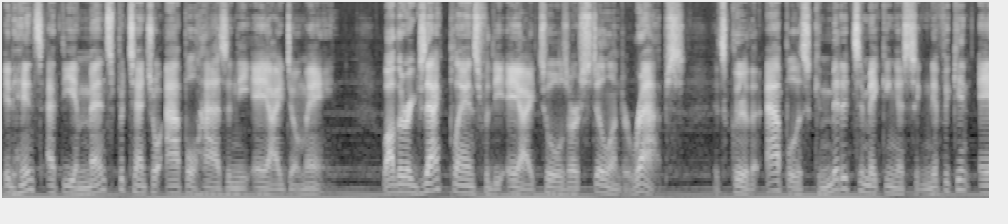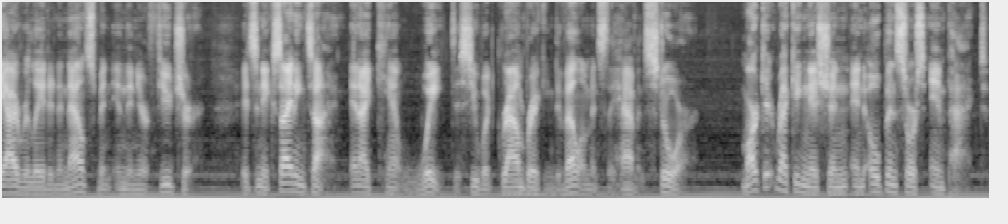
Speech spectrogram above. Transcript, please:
it hints at the immense potential Apple has in the AI domain. While their exact plans for the AI tools are still under wraps, it's clear that Apple is committed to making a significant AI-related announcement in the near future. It's an exciting time, and I can't wait to see what groundbreaking developments they have in store. Market recognition and open source impact.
